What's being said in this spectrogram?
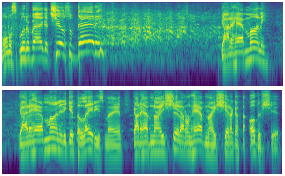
Want to split a bag of chips with daddy? Gotta have money. Gotta have money to get the ladies, man. Gotta have nice shit. I don't have nice shit. I got the other shit.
